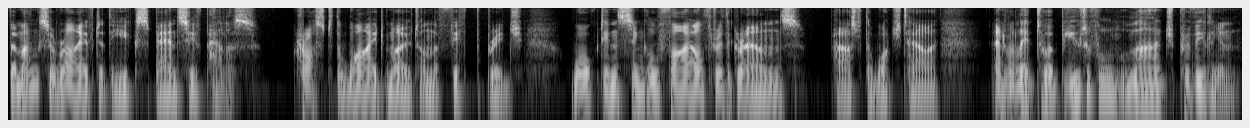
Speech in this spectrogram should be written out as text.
The monks arrived at the expansive palace, crossed the wide moat on the fifth bridge, walked in single file through the grounds, past the watchtower, and were led to a beautiful large pavilion.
